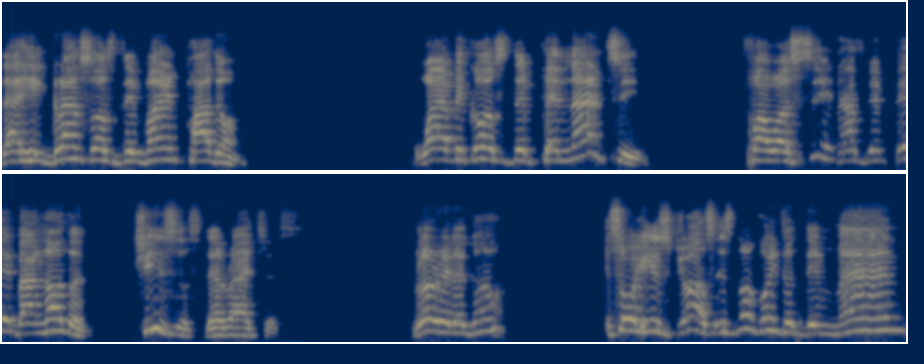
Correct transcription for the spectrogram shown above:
that he grants us divine pardon. Why? Because the penalty for our sin has been paid by another, Jesus the righteous. Glory to God. So he's just, he's not going to demand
